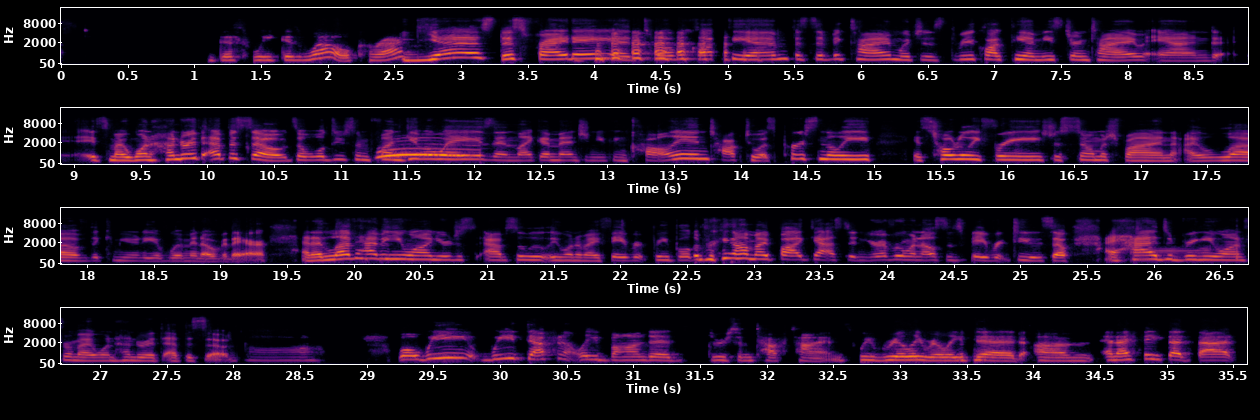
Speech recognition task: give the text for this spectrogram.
this week as well, correct? Yes, this Friday at 12 o'clock p.m. Pacific time, which is 3 o'clock p.m. Eastern time. And it's my 100th episode. So we'll do some fun Woo! giveaways. And like I mentioned, you can call in, talk to us personally. It's totally free. It's just so much fun. I love the community of women over there. And I love having you on. You're just absolutely one of my favorite people to bring on my podcast, and you're everyone else's favorite too. So I had Aww. to bring you on for my 100th episode. Aww. Well, we we definitely bonded through some tough times. We really, really mm-hmm. did. Um, and I think that that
